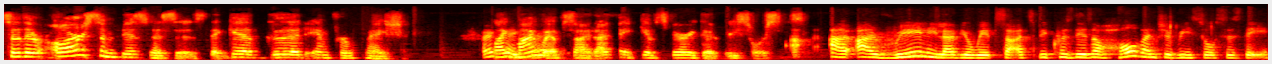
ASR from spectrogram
So there are some businesses that give good information like my great. website, I think gives very good resources. I, I really love your websites because there's a whole bunch of resources there.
